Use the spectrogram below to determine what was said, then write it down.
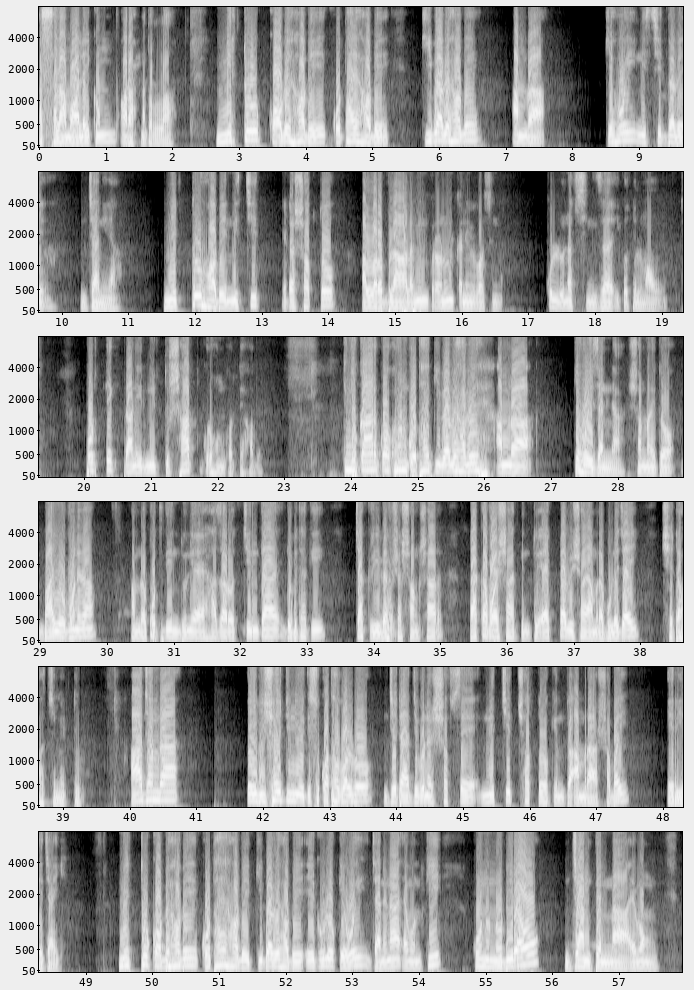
আসসালামু আলাইকুম আরহামতুল্লাহ মৃত্যু কবে হবে, কোথায় হবে, কীভাবে হবে, আমরা কেহই নিশ্চিতভাবে জানি না। মৃত্যু হবে নিশ্চিত, এটা সত্য। আল্লাহ রাব্বুল আলামিন কোরআনুল কারিমে বলছেন, কুল্লু নাফসিন যায়িকাতুল মাউত। প্রত্যেক প্রাণীর মৃত্যুর স্বাদ গ্রহণ করতে হবে। কিন্তু কার কখন, কোথায়, কীভাবে হবে, আমরা কেহই জানি না। সম্মানিত ভাই ও বোনেরা, আমরা প্রতিদিন দুনিয়ায় হাজারো চিন্তায় ডুবে থাকি, চাকরি, ব্যবসা, সংসার, টাকা, পয়সা, কিন্তু একটা বিষয় আমরা ভুলে যাই, সেটা হচ্ছে মৃত্যু। আজ আমরা এই বিষয়টি নিয়ে কিছু কথা বলব, যেটা জীবনের সবচেয়ে নিশ্চিত সত্য, কিন্তু আমরা সবাই এড়িয়ে যাই। মৃত্যু কবে হবে, কোথায় হবে, কীভাবে হবে, এগুলো কেউই জানে না, এমনকি কোন নবীরাও জানতেন না এবং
